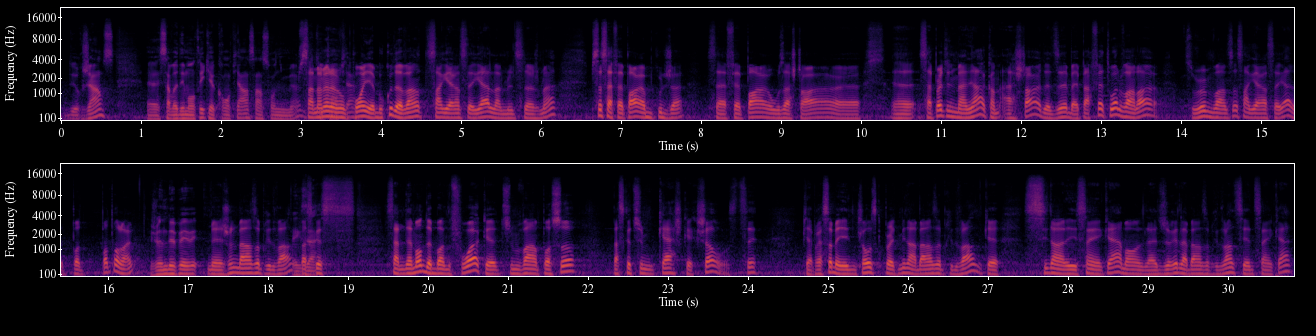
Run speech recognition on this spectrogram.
d'urgence, euh, ça va démontrer qu'il a confiance en son immeuble. Ça m'amène à un autre point. Il y a beaucoup de ventes sans garantie légale dans le multilogement. Puis ça, ça fait peur à beaucoup de gens. Ça fait peur aux acheteurs. ça peut être une manière, comme acheteur, de dire ben parfait, toi, le vendeur, tu veux me vendre ça sans garantie légale, pas, pas de problème. Je veux une BPV. Mais je veux une balance de prix de vente parce que ça me démontre de bonne foi que tu ne me vends pas ça parce que tu me caches quelque chose. tu sais. Puis après ça, ben, il y a une clause qui peut être mise dans la balance de prix de vente que si dans les cinq ans, bon, la durée de la balance de prix de vente, c'est de cinq ans,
